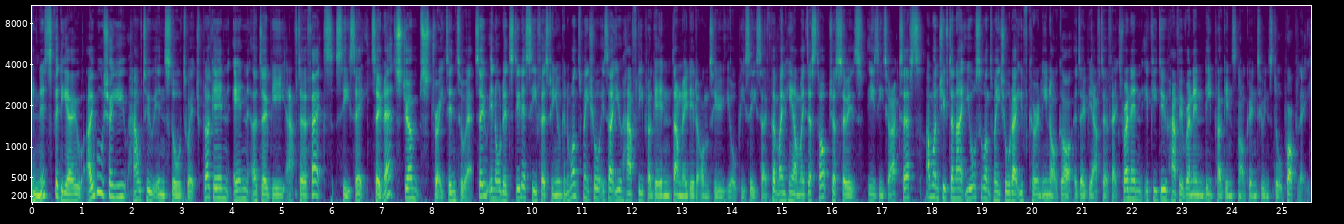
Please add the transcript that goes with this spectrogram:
In this video, I will show you how to install Twitch plugin in Adobe After Effects CC. So let's jump straight into it. So in order to do this, the first thing you're going to want to make sure is that you have the plugin downloaded onto your PC. So I've put mine here on my desktop just so it's easy to access. And once you've done that, you also want to make sure that you've currently not got Adobe After Effects running. If you do have it running, the plugin's not going to install properly.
